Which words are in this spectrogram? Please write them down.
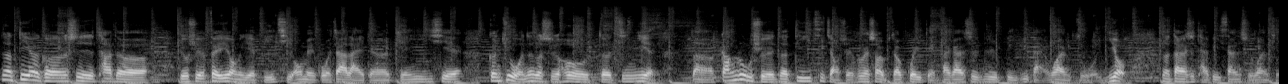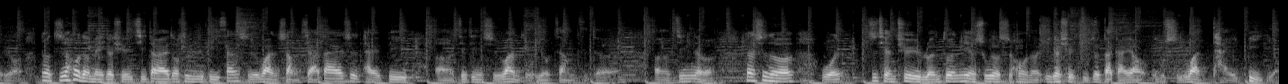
那第二个呢，是它的留学费用也比起欧美国家来的便宜一些。根据我那个时候的经验。呃，刚入学的第一次缴学费会稍微比较贵一点，大概是日币一百万左右，那大概是台币三十万左右。那之后的每个学期大概都是日币三十万上下，大概是台币呃接近十万左右这样子的呃金额。但是呢，我之前去伦敦念书的时候呢，一个学期就大概要五十万台币哦。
